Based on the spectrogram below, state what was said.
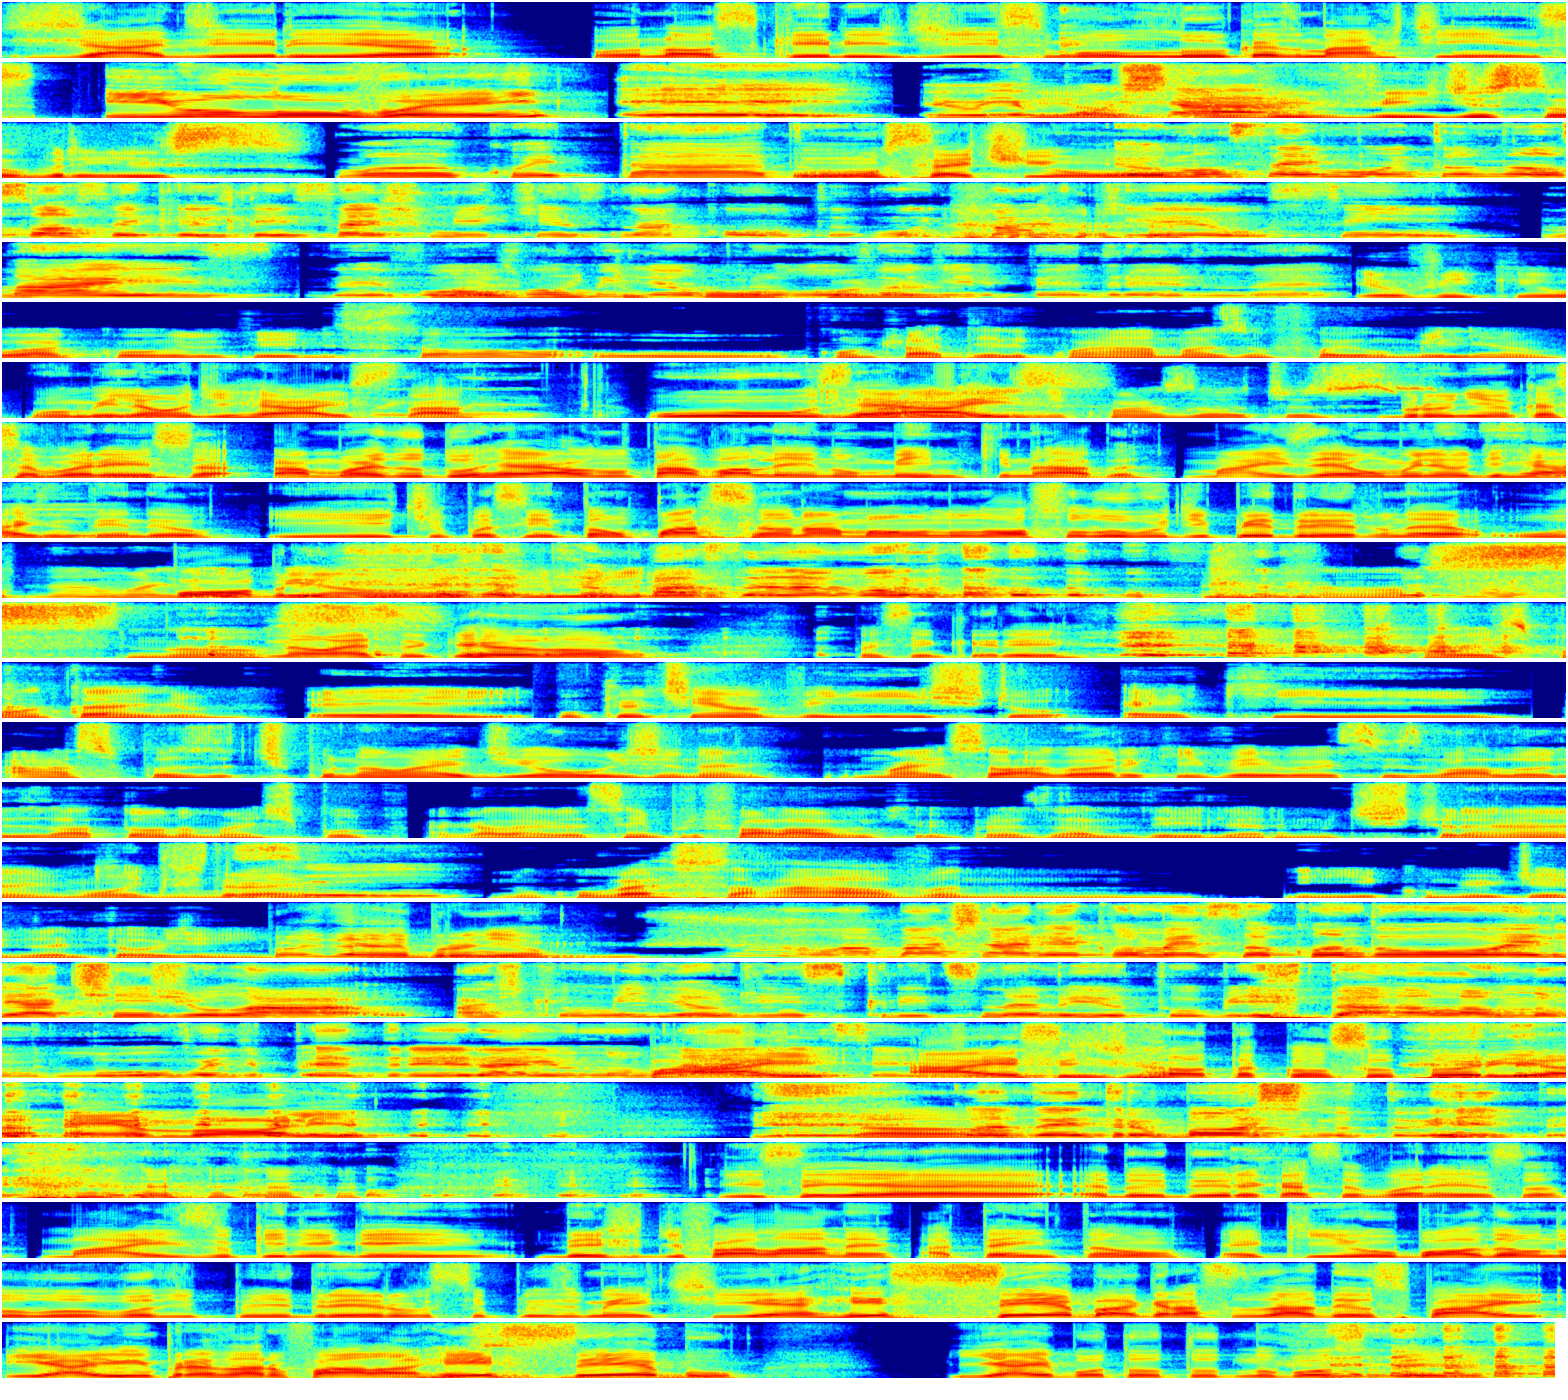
já diria o nosso queridíssimo Lucas Martins. E o Luva, hein? Ei, eu ia vi, puxar. Eu vi vídeo sobre isso. Mano, coitado. 171. Eu não sei muito, não. Só sei que ele tem 7.500 na conta. Muito mais do que eu, sim. Mas devolva Mas um milhão pro pouco, Luva né? de pedreiro, né? Eu vi que o acordo dele, só o contrato dele com a Amazon foi um milhão. Um milhão de reais, Pois tá? é. Os Imagine reais. com as outras. Bruninho, que essa Vanessa, a moeda do real não tá valendo o mesmo que nada. Mas é um milhão de reais, Sim. entendeu? E, tipo assim, estão passando a mão no nosso luva de pedreiro, né? O... Não, mas Pobre o pior Luva de que... pedreiro. Passando a mão na luva. Nossa, nossa. Não, essa aqui eu não. Foi sem querer. Foi espontâneo. Ei, o que eu tinha visto é que, aspas, tipo, não é de hoje, né? Mas só agora que veio esses valores à tona. Mas, tipo, a galera sempre falava que o empresário dele era muito estranho. Muito que estranho. Sim. Não, não conversava n- e comia o dinheiro dele todinho. Pois é, Bruninho. Não, a baixaria começou quando ele atingiu lá, acho que um milhão de inscritos, né, no YouTube. E tava lá o nome Luva de Pedreiro, aí o nome da By agência. de- ASJ Consultoria. É mole. Não, Quando entra o bot no Twitter. isso aí é, é doideira com essa Vanessa. Mas o que ninguém deixa de falar, né? Até então, é que o bordão do Luva de Pedreiro simplesmente é receba, graças a Deus, pai. E aí o empresário fala, recebo. E aí botou tudo no bolso dele.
